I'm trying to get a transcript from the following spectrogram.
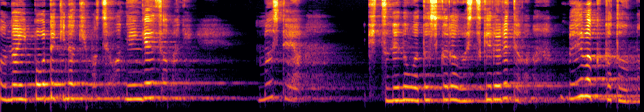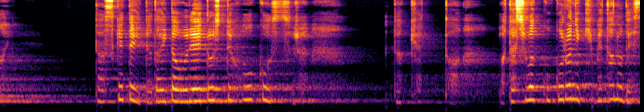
こんな一方的な気持ちを人間様にましてや狐の私から押し付けられては迷惑かと思い助けていただいたお礼として奉公するだけど私は心に決めたのです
